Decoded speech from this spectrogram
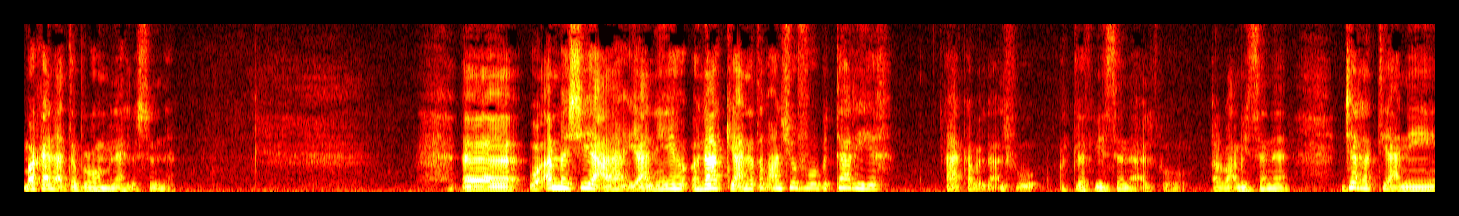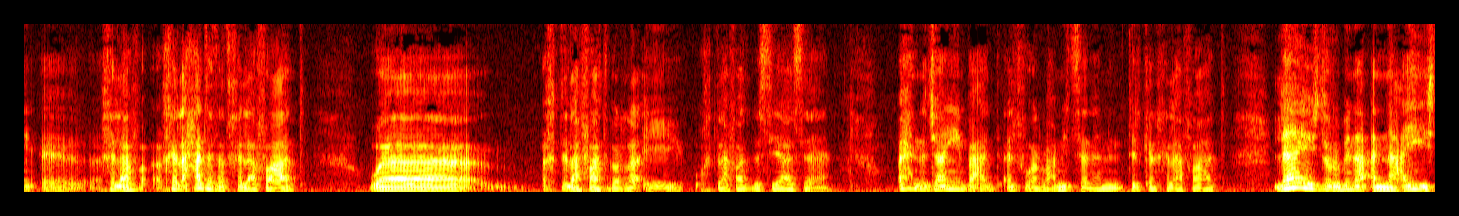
ما كانوا يعتبروهم من أهل السنة. أه وأما الشيعة يعني هناك يعني طبعا شوفوا بالتاريخ. قبل 1300 سنة 1400 سنة جرت يعني آه، خلاف خلا حدثت خلافات واختلافات بالرأي واختلافات بالسياسة. إحنا جايين بعد 1400 سنة من تلك الخلافات. لا يجدر بنا أن نعيش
